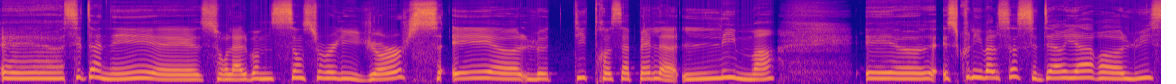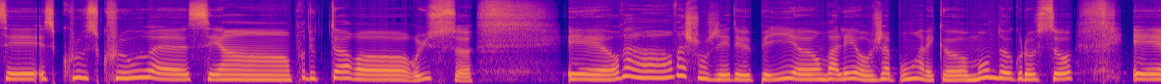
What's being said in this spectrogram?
cette année sur l'album Sensorily Yours et le titre s'appelle Lima. Et euh, c'est derrière lui, c'est Screw Screw, c'est un producteur russe. Et euh, on va, on va changer de pays. Euh, on va aller au Japon avec euh, Mondo Grosso et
